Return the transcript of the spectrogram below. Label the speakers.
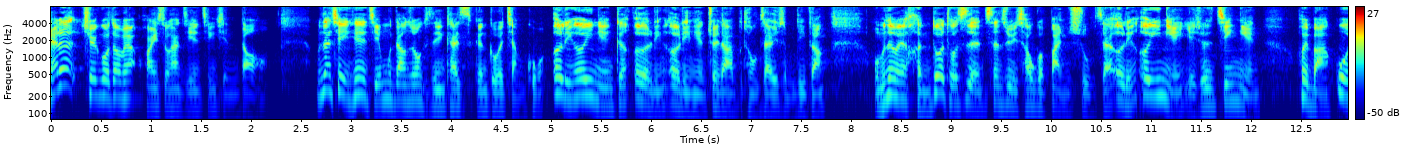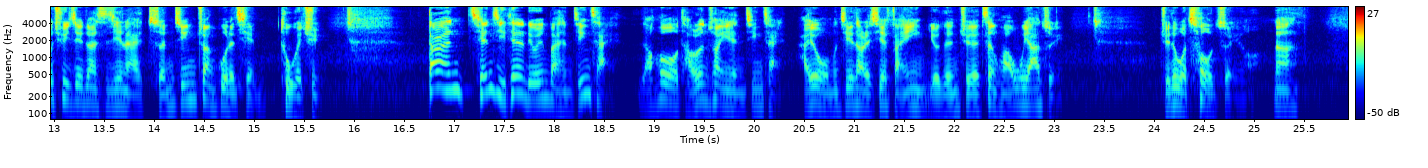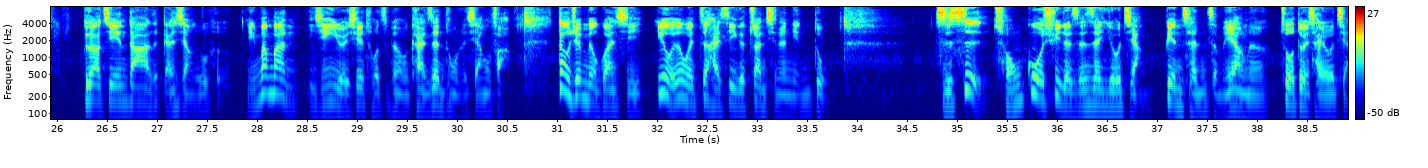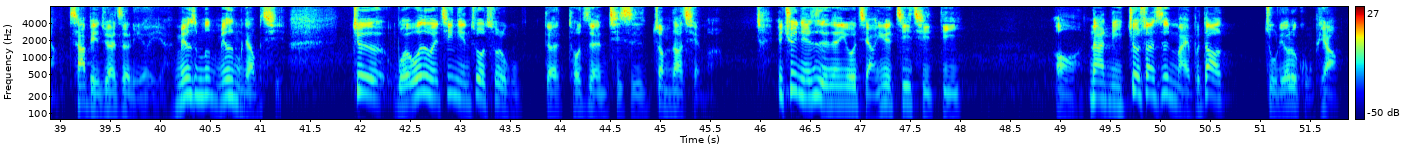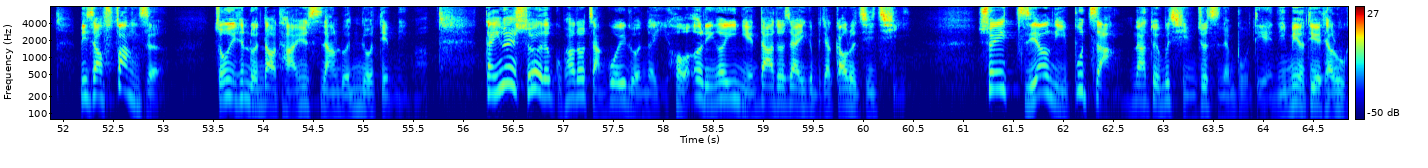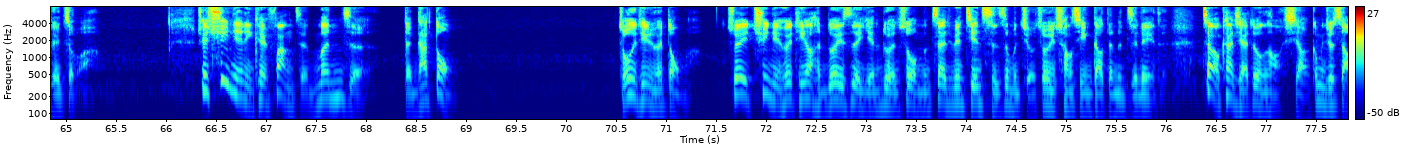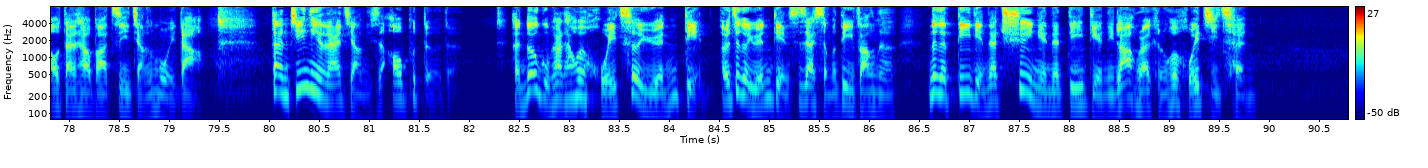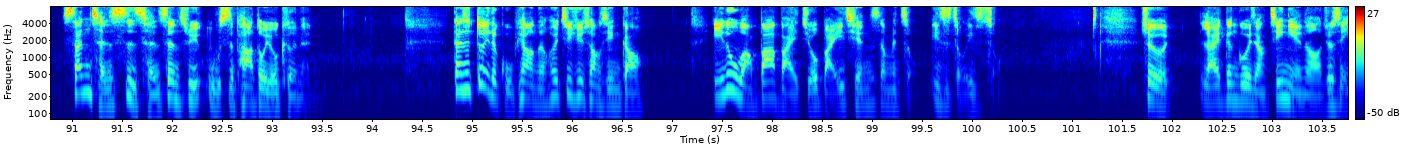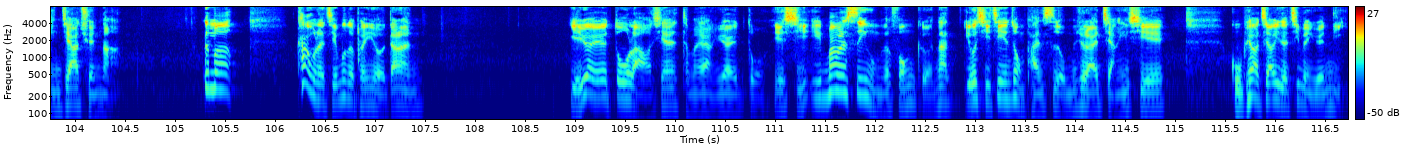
Speaker 1: 亲爱的全国投票，欢迎收看今天金钱道。我们在前几天的节目当中，曾经开始跟各位讲过，二零二一年跟二零二零年最大的不同在于什么地方？我们认为很多投资人，甚至于超过半数，在二零二一年，也就是今年，会把过去这段时间来曾经赚过的钱吐回去。当然，前几天的留言板很精彩，然后讨论串也很精彩，还有我们接到了一些反应，有的人觉得振华乌鸦嘴，觉得我臭嘴哦，那。不知道今天大家的感想如何？你慢慢已经有一些投资朋友看认同我的想法，但我觉得没有关系，因为我认为这还是一个赚钱的年度，只是从过去的人人有奖变成怎么样呢？做对才有奖，差别就在这里而已啊，没有什么没有什么了不起。就我我认为今年做错了股的投资人其实赚不到钱嘛，因为去年是人人有奖，因为基期低哦，那你就算是买不到主流的股票，你只要放着，总有一天轮到它，因为市场轮流点名嘛。但因为所有的股票都涨过一轮了以后，二零二一年大家都在一个比较高的基期，所以只要你不涨，那对不起，你就只能补跌，你没有第二条路可以走啊。所以去年你可以放着闷着等它动，总有一天你会动嘛。所以去年会听到很多类似的言论，说我们在这边坚持这么久，终于创新高等等之类的，在我看起来都很好笑，根本就是凹单，还要把自己讲那么伟大。但今年来讲，你是凹不得的。很多股票它会回测原点，而这个原点是在什么地方呢？那个低点在去年的低点，你拉回来可能会回几层，三层、四层，甚至于五十趴都有可能。但是对的股票呢，会继续创新高，一路往八百、九百、一千上面走，一直走，一直走。所以我来跟各位讲，今年哦，就是赢家全拿。那么看我的节目的朋友，当然。也越来越多了，现在怎么样越来越多，也习也慢慢适应我们的风格。那尤其今天这种盘势，我们就来讲一些股票交易的基本原理。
